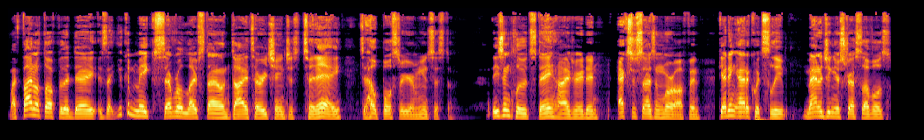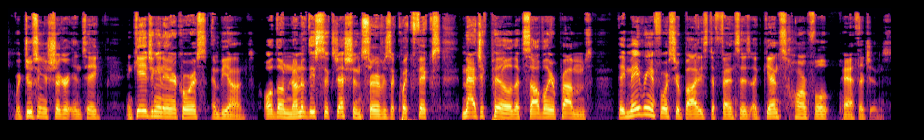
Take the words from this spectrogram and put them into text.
my final thought for the day is that you can make several lifestyle and dietary changes today to help bolster your immune system. These include staying hydrated, exercising more often, getting adequate sleep, managing your stress levels, reducing your sugar intake, engaging in intercourse, and beyond. Although none of these suggestions serve as a quick fix, magic pill that solve all your problems, they may reinforce your body's defenses against harmful pathogens.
